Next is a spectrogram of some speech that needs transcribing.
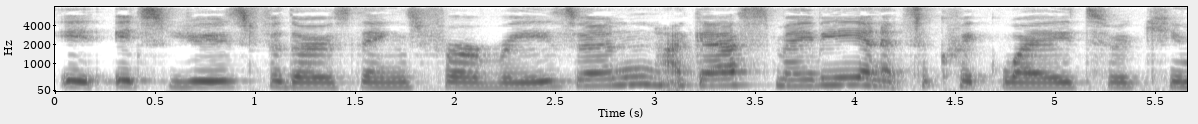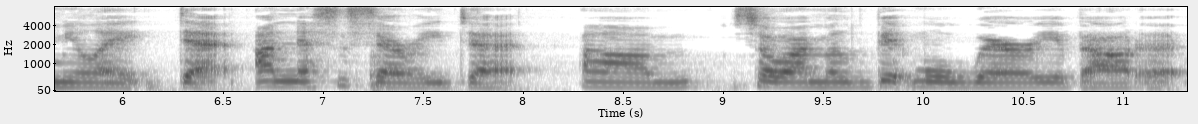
it, it's used for those things for a reason, I guess maybe, and it's a quick way to accumulate debt, unnecessary debt. Um, so I'm a bit more wary about it,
